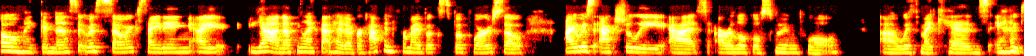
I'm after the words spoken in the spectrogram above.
Oh my goodness it was so exciting. I yeah nothing like that had ever happened for my books before. So i was actually at our local swimming pool uh, with my kids and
